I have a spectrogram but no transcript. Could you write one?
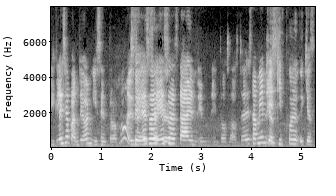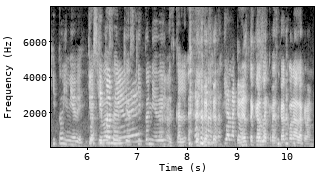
iglesia, panteón y centro, ¿no? eso, eso, está en, en, todos lados. Entonces también kiosquito, kiosquito y nieve. Kiosquito, va a ser kiosquito, nieve y mezcal. y alacrán. En este caso, mezcal con alacrán.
